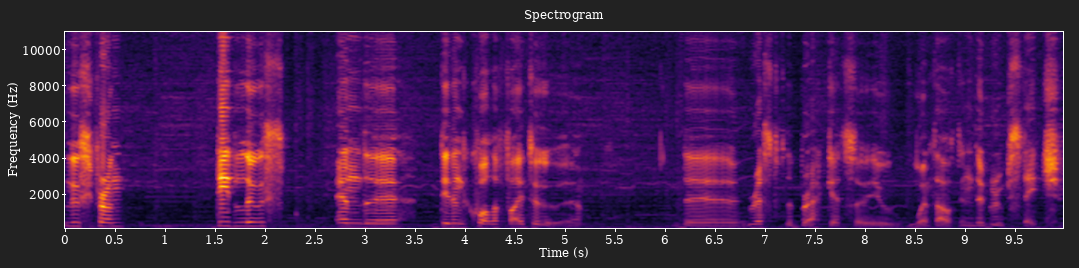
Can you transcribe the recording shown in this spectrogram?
Lucifron did lose and uh, didn't qualify to uh, the rest of the bracket so he went out in the group stage.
